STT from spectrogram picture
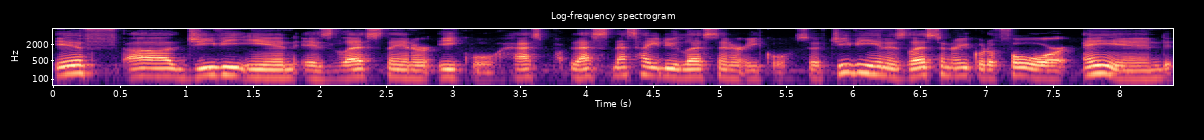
if uh, GVN is less than or equal, has, that's, that's how you do less than or equal. So if GVN is less than or equal to 4 and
